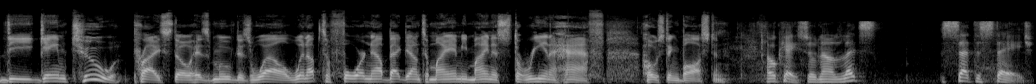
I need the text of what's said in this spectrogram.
The game two price, though, has moved as well. Went up to four, now back down to Miami minus three and a half hosting Boston. Okay, so now let's set the stage.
